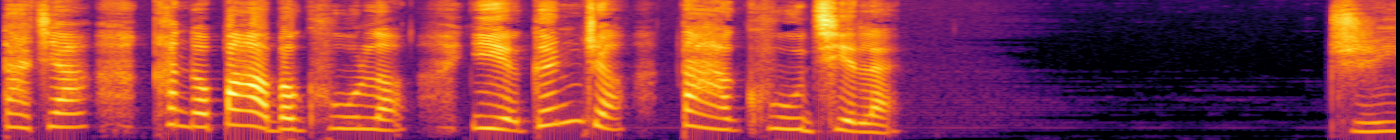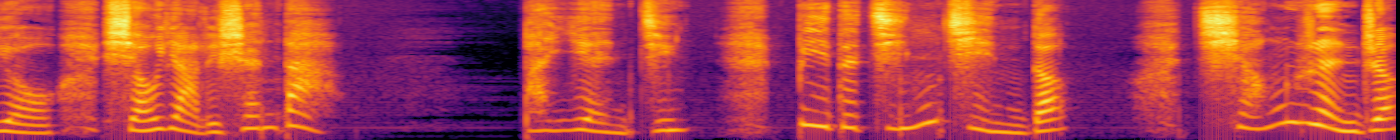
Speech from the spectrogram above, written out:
大家看到爸爸哭了，也跟着大哭起来。只有小亚历山大，把眼睛闭得紧紧的，强忍着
